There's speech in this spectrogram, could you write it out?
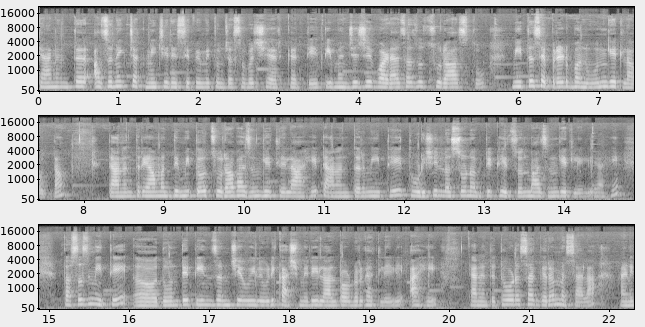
त्यानंतर अजून एक चटणीची रेसिपी मी तुमच्यासोबत शेअर करते. ती म्हणजे जे वड्याचा जो चुरा असतो मी इथं सेपरेट बनवून घेतला होता. त्यानंतर यामध्ये मी तो चुरा भाजून घेतलेला आहे. त्यानंतर मी इथे थोडीशी लसूण अगदी ठेचून भाजून घेतलेली आहे. तसंच मी इथे दोन ते तीन चमचे होईल एवढी काश्मीरी लाल पावडर घातलेली आहे. त्यानंतर थोडासा गरम मसाला आणि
